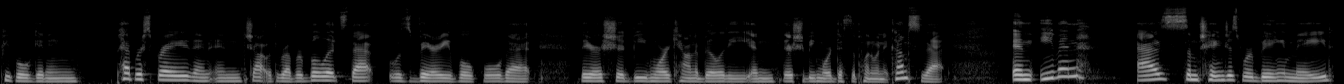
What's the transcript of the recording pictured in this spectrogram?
people getting pepper sprayed and, and shot with rubber bullets. That was very vocal that there should be more accountability and there should be more discipline when it comes to that. And even as some changes were being made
